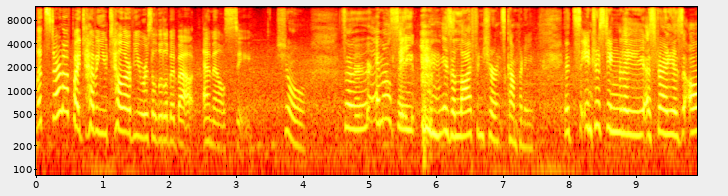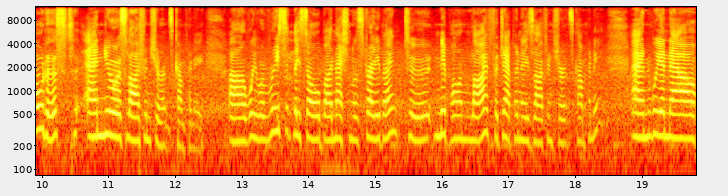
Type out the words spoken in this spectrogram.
Let's start off by having you tell our viewers a little bit about MLC. Sure. So MLC is a life insurance company. It's interestingly Australia's oldest and newest life insurance company. Uh, we were recently sold by National Australia Bank to Nippon Life, a Japanese life insurance company. And we are now,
